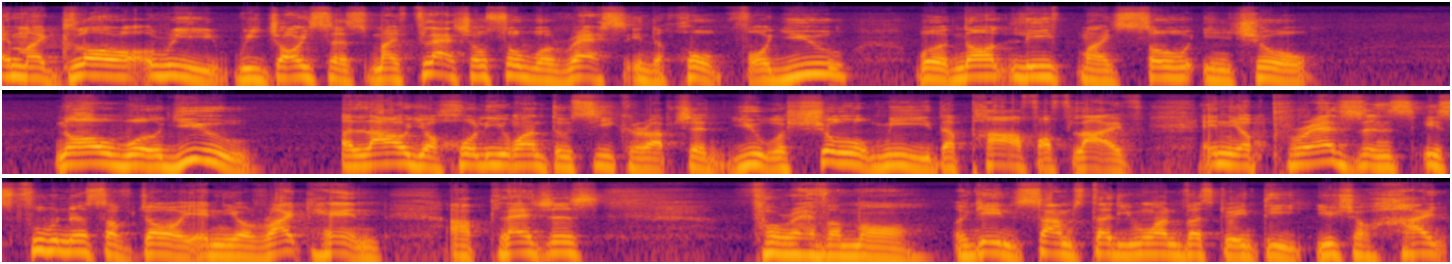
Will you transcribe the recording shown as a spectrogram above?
and my glory rejoices. My flesh also will rest in the hope, for you will not leave my soul in Sheol, nor will you allow your Holy One to see corruption. You will show me the path of life, and your presence is fullness of joy, and your right hand are pleasures forevermore. Again, Psalms 31, verse 20 You shall hide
